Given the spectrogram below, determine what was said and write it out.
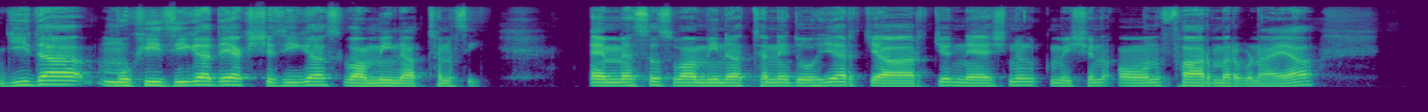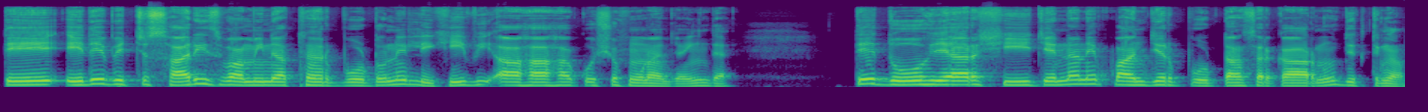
ਜਿਹਦਾ ਮੁਖੀ ਸੀਗਾ ਅਧਿਕਸ਼ ਸੀਗਾ, ਸਵਾਮੀਨਾਥਨ ਸੀ। ਐਮ ਐਸ ਸਵਾਮੀਨਾਥਨ ਨੇ 2004 ਚ ਨੈਸ਼ਨਲ ਕਮਿਸ਼ਨ ਔਨ ਫਾਰਮਰ ਬਣਾਇਆ ਤੇ ਇਹਦੇ ਵਿੱਚ ਸਾਰੀ ਸਵਾਮੀਨਾਥਨ ਰਿਪੋਰਟ ਉਹਨੇ ਲਿਖੀ ਵੀ ਆਹ ਆਹਾ ਕੁਝ ਹੋਣਾ ਚਾਹੀਦਾ। ਤੇ 2006 ਚ ਇਹਨਾਂ ਨੇ ਪੰਜ ਰਿਪੋਰਟਾਂ ਸਰਕਾਰ ਨੂੰ ਦਿੱਤੀਆਂ।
